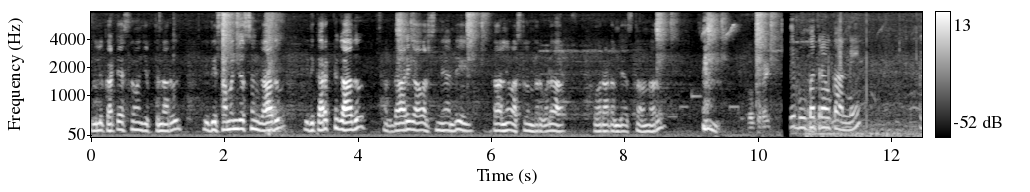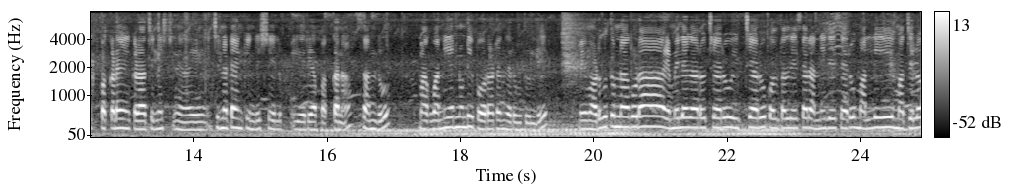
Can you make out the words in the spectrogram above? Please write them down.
వీళ్ళు కట్టేస్తామని చెప్తున్నారు. ఇది సమంజసం కాదు ఇది కరెక్ట్ కాదు. మాకు దారి కావాల్సిందే అని కాలనీ వాసులందరూ కూడా పోరాటం చేస్తూ ఉన్నారు. ఇది భూపతిరావు కాలనీ పక్కనే ఇక్కడ చిన్న చిన్న ట్యాంక్ ఇండస్ట్రియల్ ఏరియా పక్కన సందు. మాకు వన్ ఇయర్ నుండి పోరాటం జరుగుతుంది. మేము అడుగుతున్నా కూడా ఎమ్మెల్యే గారు వచ్చారు ఇచ్చారు కొలతలు చేశారు అన్నీ చేశారు. మళ్ళీ మధ్యలో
